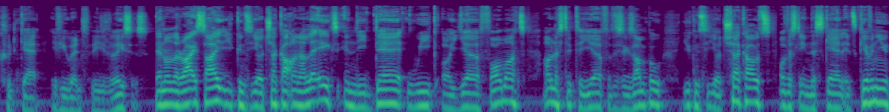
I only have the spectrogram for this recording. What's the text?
could get if you went for these releases. Then on the right side, you can see your checkout analytics in the day, week or year format. I'm going to stick to year for this example. You can see your checkouts, obviously in the scale it's given you,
